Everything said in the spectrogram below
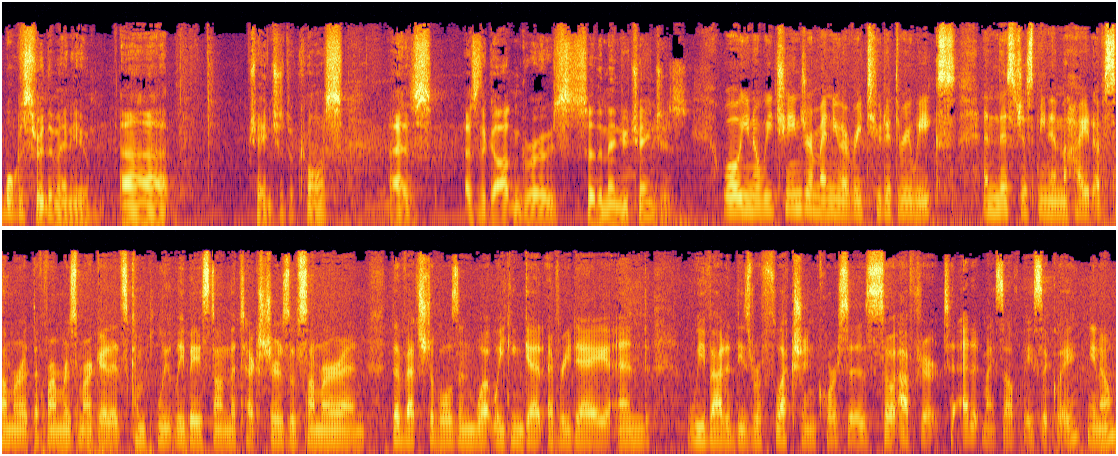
Walk us through the menu. Uh, changes, of course, as as the garden grows, so the menu changes. Well, you know, we change our menu every two to three weeks, and this just being in the height of summer at the farmers market, it's completely based on the textures of summer and the vegetables and what we can get every day. And we've added these reflection courses. So after to edit myself, basically, you know,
